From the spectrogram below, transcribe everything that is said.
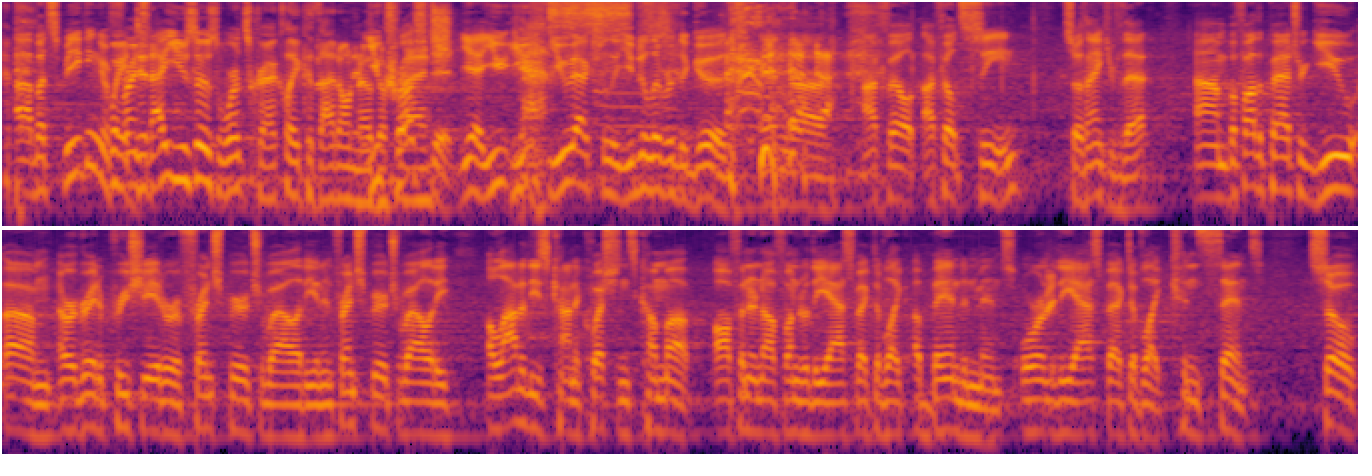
Uh, but speaking of Wait, French, did I use those words correctly? Because I don't know you the crushed French. it. Yeah, you, Yes. you you actually you delivered the goods, and uh, I felt I felt seen. So thank you for that. Um, but Father Patrick, you um, are a great appreciator of French spirituality, and in French spirituality, a lot of these kind of questions come up often enough under the aspect of like abandonment or under the aspect of like consent. So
